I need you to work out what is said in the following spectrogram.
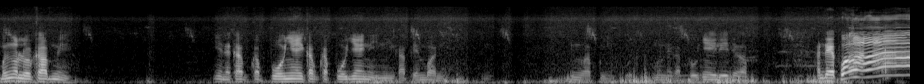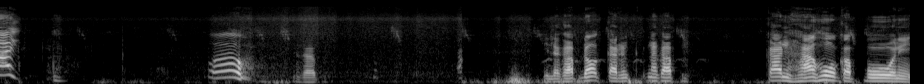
มึงเอารถครับนี่ นี่นะครับกับปูใหญ่กับกับปูใหญ่นี่นี่ครับเป็นบอลนี่นี่ครับนี่มันนะครับตัวใหญ่เลยนะครับอันเดียวพอเอ้ยโอ้นะครับนี่แหละครับเนาะการนะครับ การหาโหกับปูนี่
